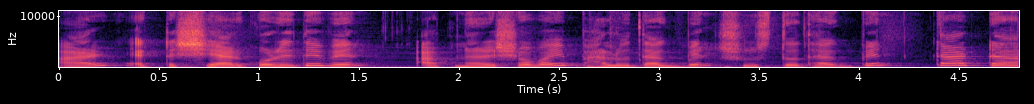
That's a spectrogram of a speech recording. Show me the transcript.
আর একটা শেয়ার করে দেবেন। আপনারা সবাই ভালো থাকবেন, সুস্থ থাকবেন। টাটা!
